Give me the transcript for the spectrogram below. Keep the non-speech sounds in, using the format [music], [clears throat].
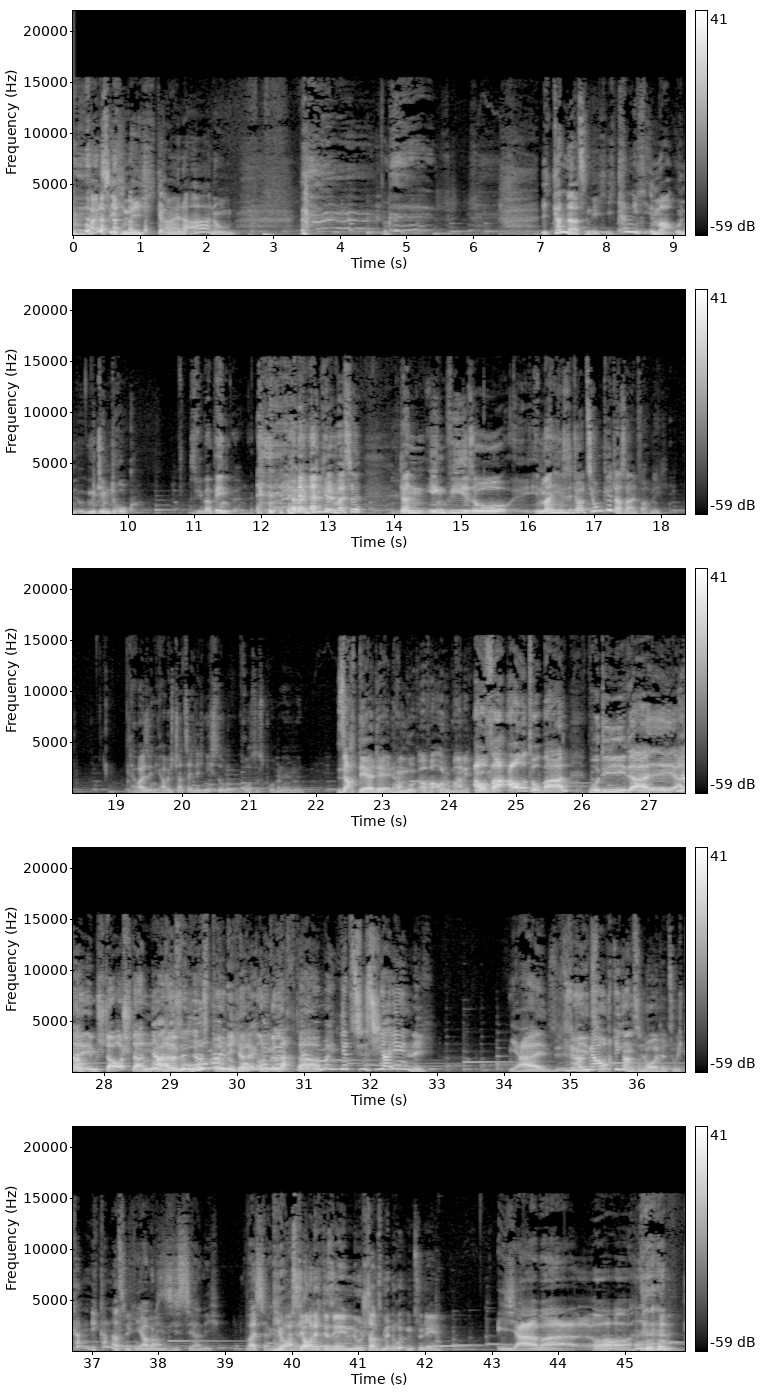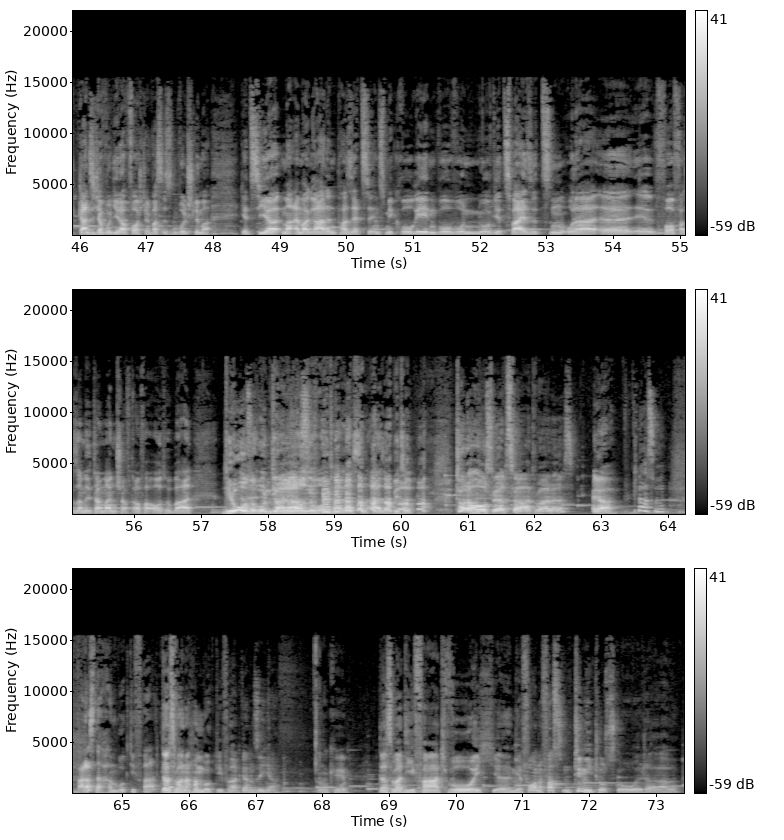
[laughs] weiß ich nicht, keine Ahnung. Ich kann das nicht. Ich kann nicht immer und mit dem Druck. Das ist wie beim Pinkeln. Ja, beim Pinkeln, weißt du, dann irgendwie so, in manchen Situationen geht das einfach nicht. Ja, weiß ich nicht. Habe ich tatsächlich nicht so ein großes Problem mit. Sagt der, der in Hamburg auf der Autobahn nicht Auf der Autobahn, wo die da äh, alle Ja. im Stau standen Ja, und alle gehupt und ich ja. und gelacht ja, haben. Jetzt ist es ja ähnlich. Ja, Sie hören mir auch die ganzen Leute zu. Ich kann, ich kann das nicht. Ja, immer. aber die siehst du ja nicht. Du weißt ja gar Die nicht. hast du wer ja auch nicht gesehen. Du standst mit dem Rücken zu denen. Ja, aber oh. [laughs] kann sich ja wohl jeder vorstellen. Was ist denn wohl schlimmer? Jetzt hier mal einmal gerade ein paar Sätze ins Mikro reden, wo, wo nur wir zwei sitzen oder äh, äh, vor versammelter Mannschaft auf der Autobahn Die Hose die Hose runterlassen. Also bitte. [laughs] Tolle Auswärtsfahrt war das. Ja. Klasse. War das nach Hamburg die Fahrt? Das war nach Hamburg die Fahrt, ganz sicher. Okay. Das war die Fahrt, wo ich äh, mir vorne fast einen Tinnitus geholt habe.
